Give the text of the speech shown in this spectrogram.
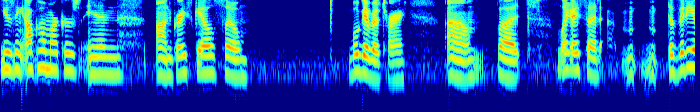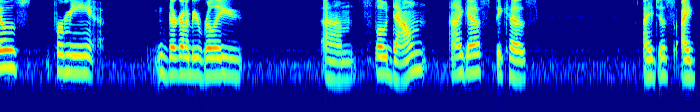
using alcohol markers in on grayscale. So we'll give it a try. Um, but like I said, the videos for me, they're going to be really um, slowed down, I guess, because I just, I,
